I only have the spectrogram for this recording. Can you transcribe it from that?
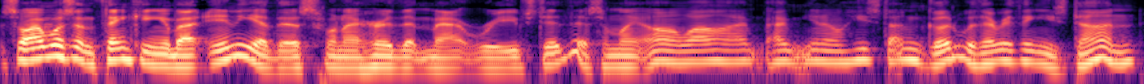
So I wasn't thinking about any of this when I heard that Matt Reeves did this. I'm like, oh well, I, I, you know, he's done good with everything he's done,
